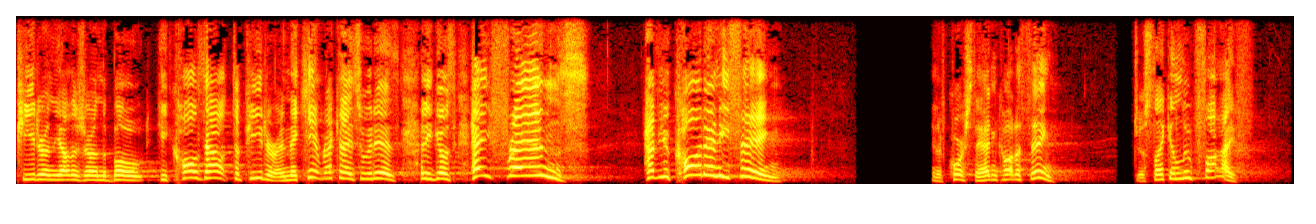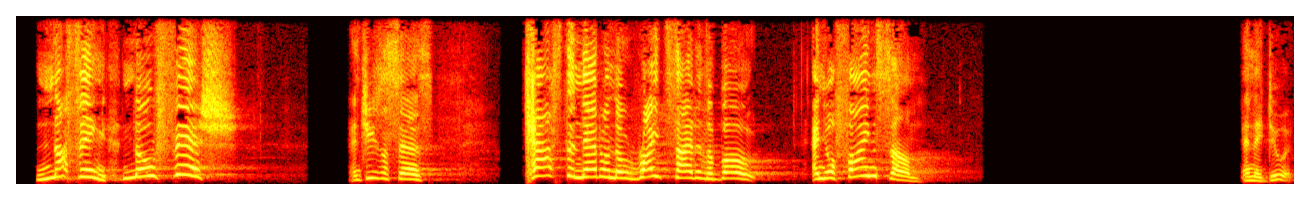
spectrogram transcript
Peter and the others are on the boat, he calls out to Peter and they can't recognize who it is. And he goes, Hey, friends, have you caught anything? And of course, they hadn't caught a thing, just like in Luke 5. Nothing, no fish. And Jesus says, Cast the net on the right side of the boat and you'll find some. And they do it.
